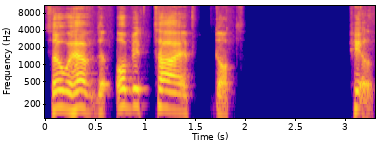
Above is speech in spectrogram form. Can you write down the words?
So we have the object type dot pill,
